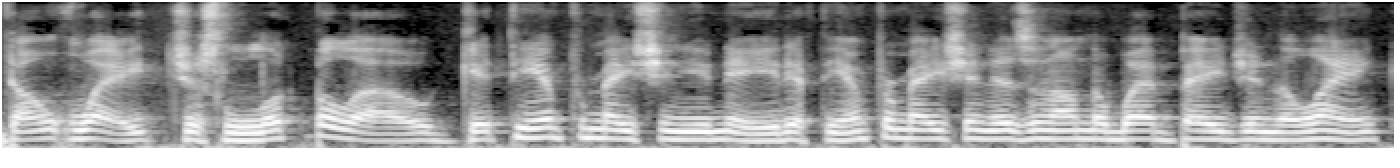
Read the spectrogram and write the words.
don't wait. Just look below, get the information you need. If the information isn't on the web page in the link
